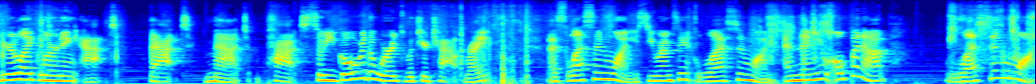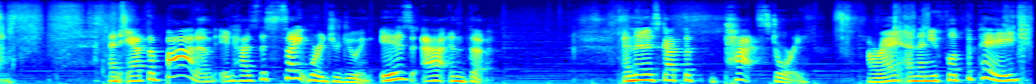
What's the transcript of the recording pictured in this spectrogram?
you're like learning at, bat, mat, pat. So you go over the words with your child, right? That's lesson one. You see what I'm saying? Lesson one. And then you open up lesson one. And at the bottom, it has the sight words you're doing is, at, and the. And then it's got the pat story. All right. And then you flip the page.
